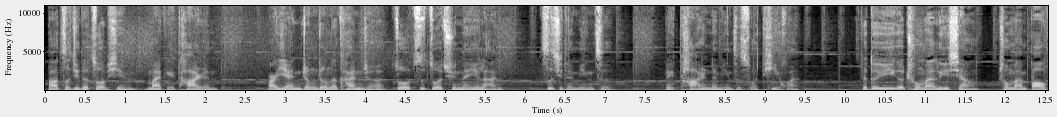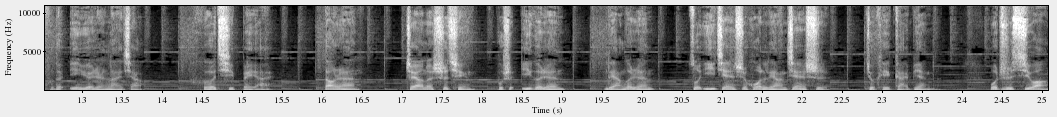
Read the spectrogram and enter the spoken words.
把自己的作品卖给他人。而眼睁睁地看着作词作曲那一栏，自己的名字被他人的名字所替换，这对于一个充满理想、充满抱负的音乐人来讲，何其悲哀！当然，这样的事情不是一个人、两个人做一件事或两件事就可以改变的。我只是希望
